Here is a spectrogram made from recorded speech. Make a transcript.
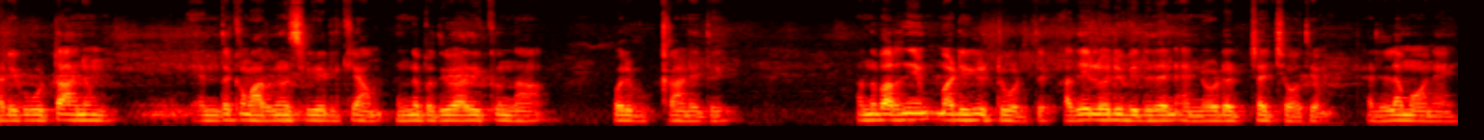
തടി കൂട്ടാനും എന്തൊക്കെ മാർഗങ്ങൾ സ്വീകരിക്കാം എന്ന് പ്രതിപാദിക്കുന്ന ഒരു ബുക്കാണിത്. അന്ന് പറഞ്ഞ് മടി ഇട്ടുകൊടുത്ത് അതിലൊരു ബിരുദൻ എന്നോട് ഇട്ട ചോദ്യം. അല്ല മോനെ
